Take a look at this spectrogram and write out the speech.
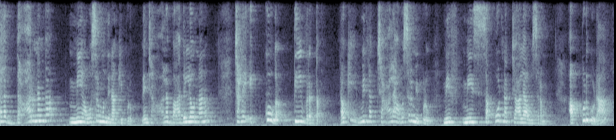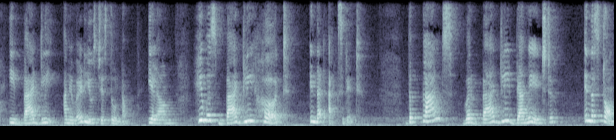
చాలా దారుణంగా మీ అవసరం ఉంది నాకు ఇప్పుడు. నేను చాలా బాధల్లో ఉన్నాను. చాలా ఎక్కువగా తీవ్రత. ఓకే మీరు నాకు చాలా అవసరం ఇప్పుడు. మీ మీ సపోర్ట్ నాకు చాలా అవసరం. అప్పుడు కూడా ఈ బ్యాడ్లీ అనే వర్డ్ యూజ్ చేస్తూ ఉంటాం. ఎలా? He was badly hurt in that accident the plants were badly damaged in the storm.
